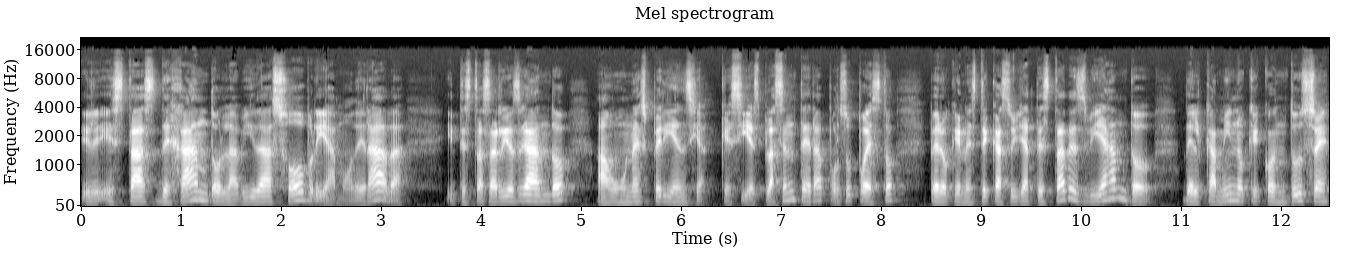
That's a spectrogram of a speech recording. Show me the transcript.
eh, estás dejando la vida sobria, moderada, y te estás arriesgando a una experiencia que sí es placentera, por supuesto, pero que en este caso ya te está desviando del camino que conduce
